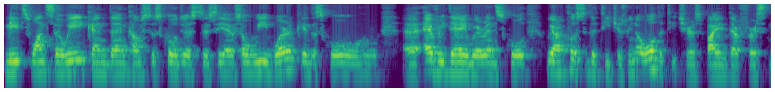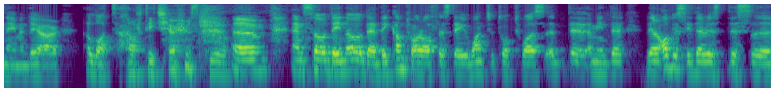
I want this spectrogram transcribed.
meets once a week and then comes to school just to see. So we work in the school uh, every day. We're in school. We are close to the teachers. We know all the teachers by their first name, and they are a lot of teachers. Sure. Um, and so they know that they come to our office, they want to talk to us. Uh, I mean, there, there obviously there is this uh,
